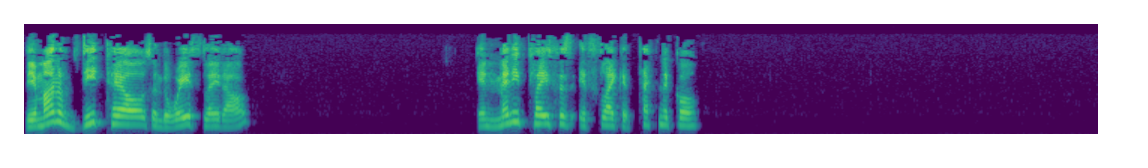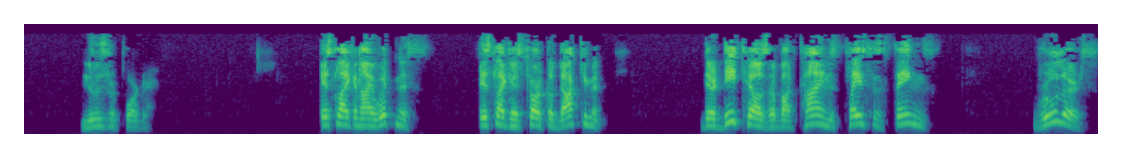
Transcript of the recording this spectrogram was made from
The amount of details and the way it's laid out, in many places, it's like a technical news reporter. It's like an eyewitness. It's like a historical document. There are details about times, places, things rulers.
